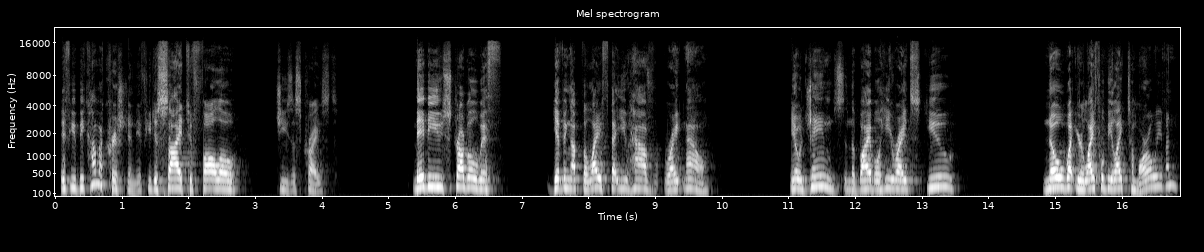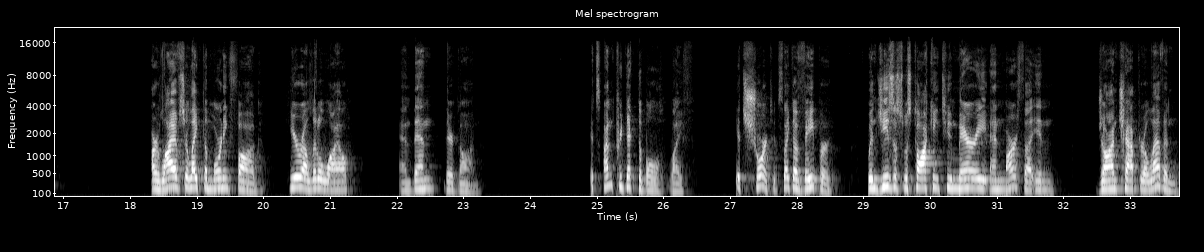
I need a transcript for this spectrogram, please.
if you become a Christian, if you decide to follow Jesus Christ. Maybe you struggle with giving up the life that you have right now. You know, James in the Bible, he writes, Do you know what your life will be like tomorrow, even? Our lives are like the morning fog here a little while, and then they're gone. It's unpredictable life. It's short, it's like a vapor. When Jesus was talking to Mary and Martha in John chapter 11,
